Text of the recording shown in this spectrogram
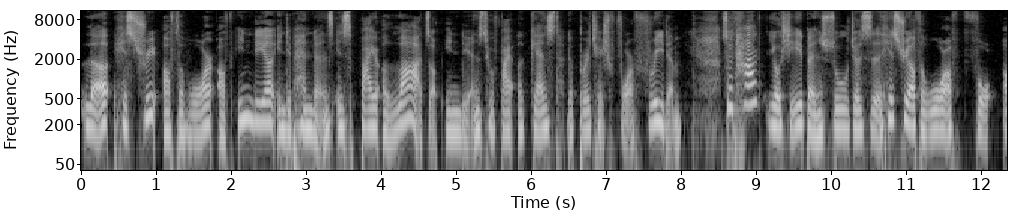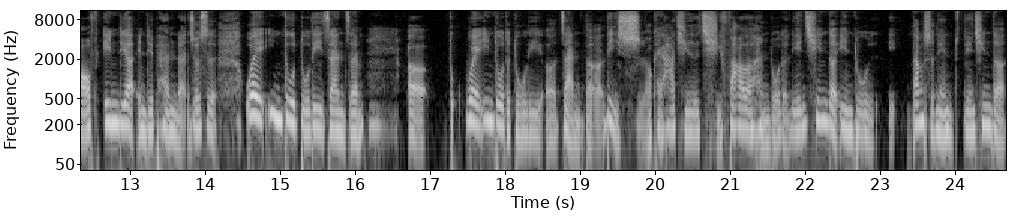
The History of the War of India Independence, inspired a lot of Indians to fight against the British for freedom. 所以他有写一本书，就是 History of the War of for of India Independence，就是为印度独立战争，呃。 为印度的独立而战的历史，OK，它其实启发了很多的年轻的印度，当时年年轻的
